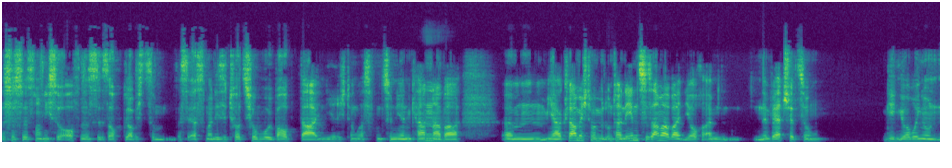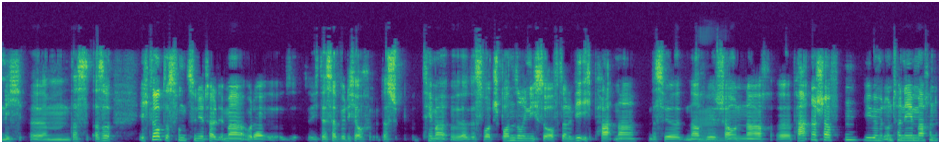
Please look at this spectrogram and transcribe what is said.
es ist jetzt noch nicht so oft. Das ist auch, glaube ich, zum das erste Mal die Situation, wo überhaupt da in die Richtung was funktionieren kann. Mhm. Aber ähm, ja, klar möchte man mit Unternehmen zusammenarbeiten, die auch einem eine Wertschätzung gegenüberbringe und nicht ähm, das, also ich glaube, das funktioniert halt immer oder ich, deshalb würde ich auch das Thema oder das Wort Sponsoring nicht so oft, sondern wie ich Partner, dass wir nach, mhm. wir schauen nach äh, Partnerschaften, die wir mit Unternehmen machen,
